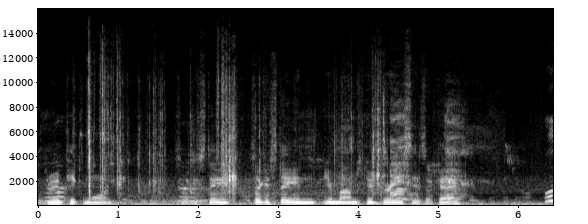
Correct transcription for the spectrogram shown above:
I'm gonna pick one, so I can stay, so I can stay in your mom's good graces. Okay? Tell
